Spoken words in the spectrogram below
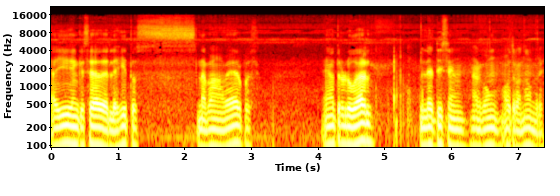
Ahí en que sea de lejitos las van a ver pues. En otro lugar les dicen algún otro nombre.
